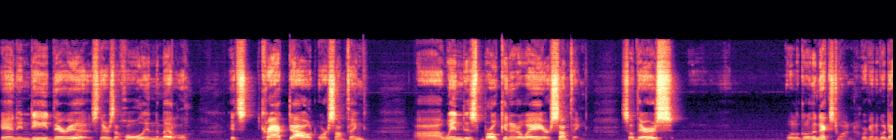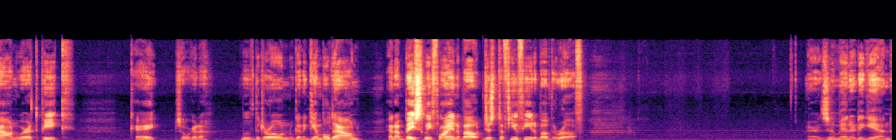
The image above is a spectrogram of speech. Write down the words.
And indeed there is. There's a hole in the metal. It's cracked out or something. Uh, wind has broken it away or something. So there's, we'll go to the next one. We're going to go down. We're at the peak. Okay, so we're going to move the drone. We're going to gimbal down and I'm basically flying about just a few feet above the roof. There, zoom in it again.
